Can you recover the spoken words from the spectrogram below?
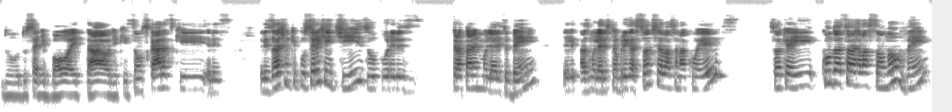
do, do sad boy e tal, de que são os caras que eles, eles acham que por serem gentis ou por eles tratarem mulheres bem, ele, as mulheres têm obrigação de se relacionar com eles, só que aí, quando essa relação não vem,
